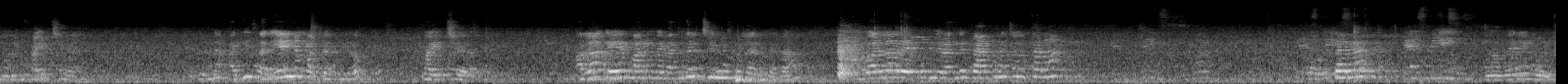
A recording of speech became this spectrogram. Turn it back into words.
మనం ఫైట్ చేయాలి. అర్థమైందా? అది సరి అయిన పద్ధతిలో ఫైట్ చేయాలి అలాగే మనం మీరందరూ చిన్నపిల్లలు కదా ఇవాళ రేపు మీరందరూ పేపర్లు చదువుతారా? చదువుతారా? వెరీ గుడ్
